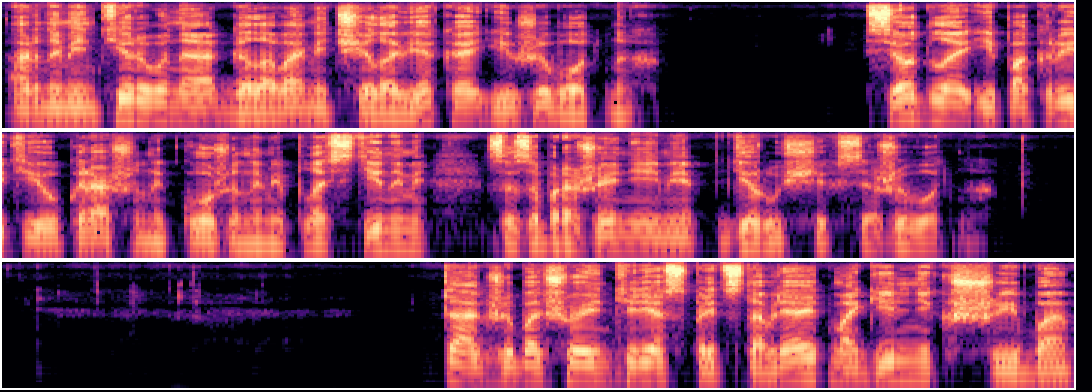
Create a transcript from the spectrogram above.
орнаментирована головами человека и животных. Седла и покрытие украшены кожаными пластинами с изображениями дерущихся животных. Также большой интерес представляет могильник Шиба,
